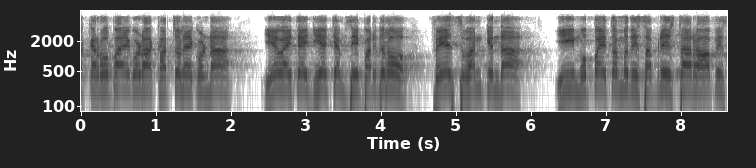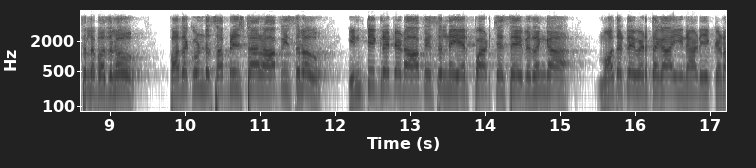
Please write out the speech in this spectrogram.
ఒక్క రూపాయి కూడా ఖర్చు లేకుండా ఏవైతే జిహెచ్ఎంసి పరిధిలో ఫేజ్ వన్ కింద ఈ ముప్పై తొమ్మిది సబ్ రిజిస్టార్ ఆఫీసుల బదులు పదకొండు సబ్ రిజిస్టార్ ఆఫీసులు ఇంటిగ్రేటెడ్ ఆఫీసుల్ని ఏర్పాటు చేసే విధంగా మొదటి విడతగా ఈనాడు ఇక్కడ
